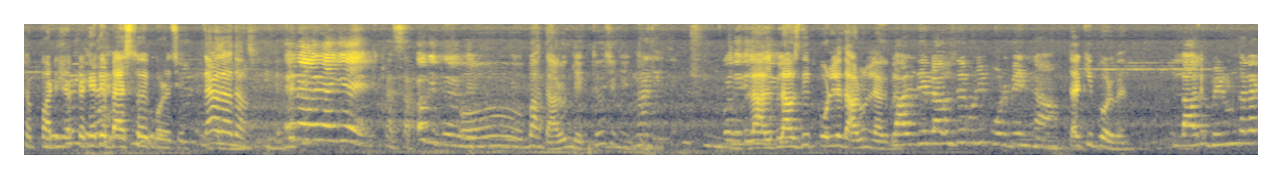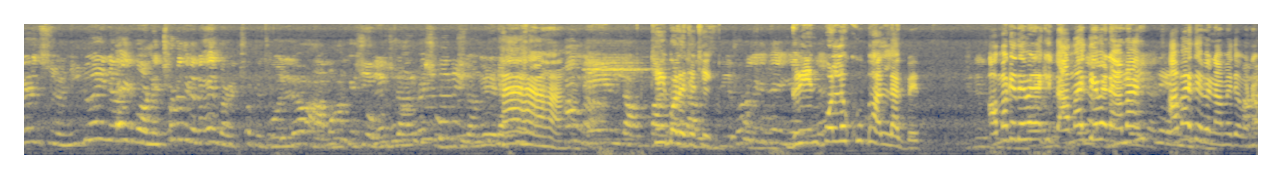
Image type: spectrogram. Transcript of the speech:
সব পাটি সাপটা খেতে ব্যস্ত হয়ে পড়েছে। দাও দাও দাও। ও বাহ দারুণ দেখতে হয়েছে কিন্তু। না দেখতে খুব সুন্দর। লাল ব্লাউজ দিয়ে পরলে দারুণ লাগবে। লাল দিয়ে ব্লাউজ দিয়ে উনি পরবেন না। তার কি পরবে? লাল বেরুন কালারের ছিল নিলই না? এই বনে ছোট দিকে না এই বনে ছোট দিকে। বলল আমাকে সবুজ রঙের সবুজ রঙের হ্যাঁ হ্যাঁ হ্যাঁ। ঠিক বলেছে, ঠিক। গ্রিন পরলে খুব ভালো লাগবে। আমাকে দেবে নাকি? আমায় দেবে না আমায় আমায় দেবে না আমায় দেবে না।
